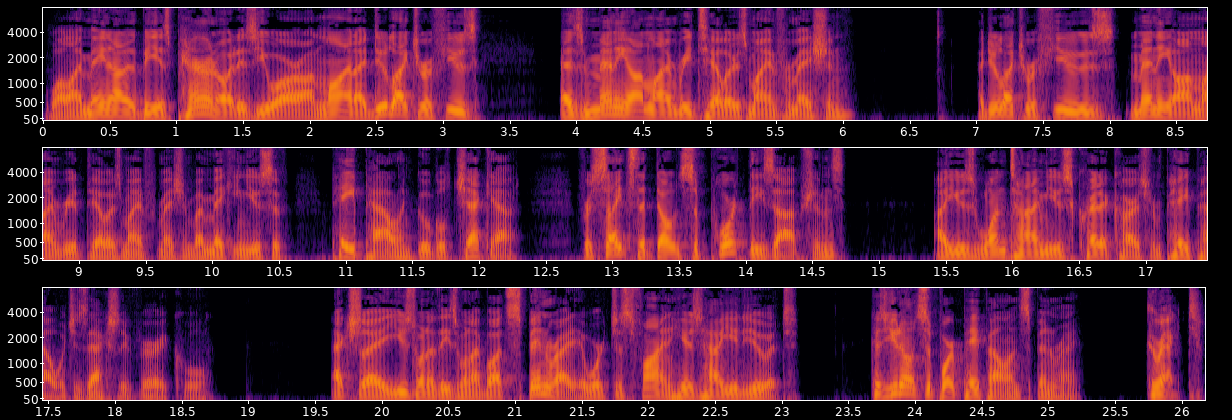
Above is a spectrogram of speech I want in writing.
While I may not be as paranoid as you are online, I do like to refuse as many online retailers my information. I do like to refuse many online retailers my information by making use of PayPal and Google Checkout. For sites that don't support these options, I use one-time use credit cards from PayPal, which is actually very cool. Actually, I used one of these when I bought SpinRite. It worked just fine. Here's how you do it. Because you don't support PayPal on SpinRite. Correct.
